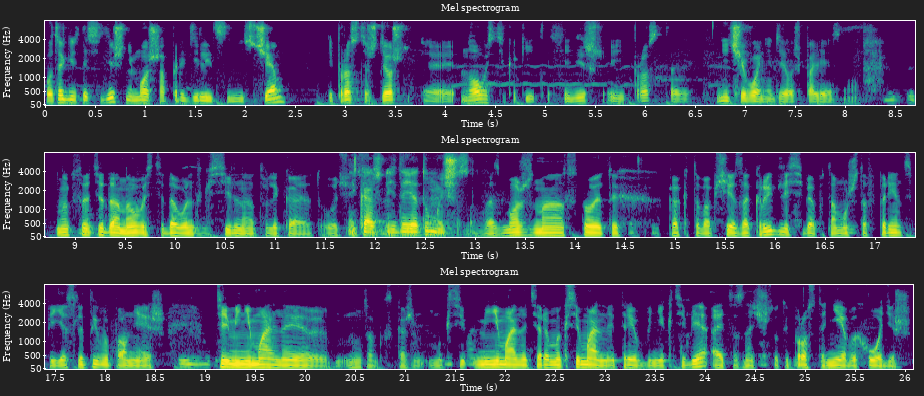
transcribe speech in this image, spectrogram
В итоге ты сидишь, не можешь определиться ни с чем, и просто ждешь э, новости какие-то, сидишь и просто ничего не делаешь полезного. Ну, кстати, да, новости довольно-таки сильно отвлекают. Очень. И, кажется, и да, я думаю, сейчас... Возможно, стоит их как-то вообще закрыть для себя, потому что, в принципе, если ты выполняешь те минимальные, ну, там, скажем, макси... минимально-максимальные требования к тебе, а это значит, что ты просто не выходишь,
